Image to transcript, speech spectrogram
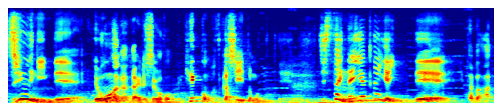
10人で世の中変える仕事って結構難しいと思ってて、うん。実際なんやかんや言って、多分あ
